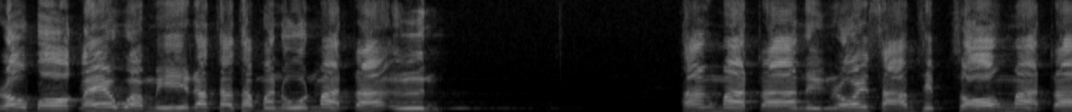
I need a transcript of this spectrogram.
เราบอกแล้วว่ามีรัฐธรรมนูญมาตราอื่น ทั้งมาตรา 132 มาตรา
